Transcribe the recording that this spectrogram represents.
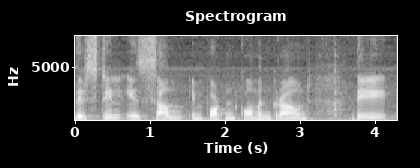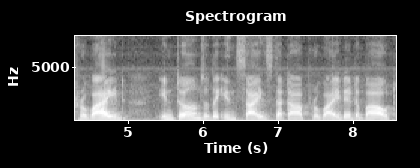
there still is some important common ground they provide in terms of the insights that are provided about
